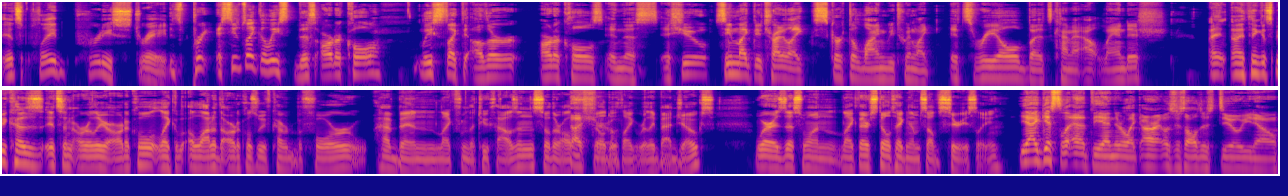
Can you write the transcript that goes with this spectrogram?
it's played pretty straight. it's pretty it seems like at least this article at least like the other articles in this issue seem like they try to like skirt the line between like it's real but it's kind of outlandish I, I think it's because it's an earlier article. Like a lot of the articles we've covered before have been like from the 2000s, so they're all That's filled true. with like really bad jokes. Whereas this one, like, they're still taking themselves seriously. Yeah, I guess at the end they're like, all right, let's just all just do, you know,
